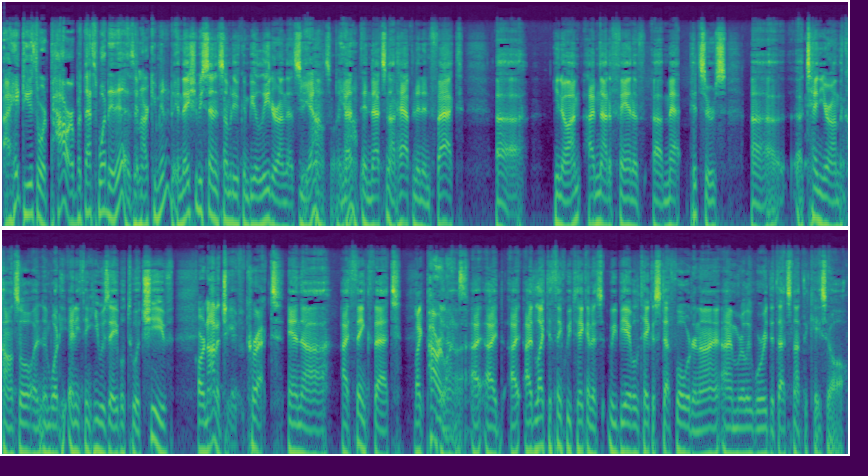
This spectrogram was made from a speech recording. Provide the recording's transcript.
I hate to use the word power, but that's what it is in our community. and they should be sending somebody who can be a leader on that city Yeah, council, and, yeah. that, and that's not happening. In fact, uh, you know, I'm I'm not a fan of uh, Matt Pitzer's uh, uh, tenure on the council and, and what he, anything he was able to achieve. or not achieve. Correct, and uh, I think that Like power you know, lines. I, I'd, I, I'd like to think we taken a, we'd be able to take a step forward, and I, I'm really worried that that's not the case at all.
